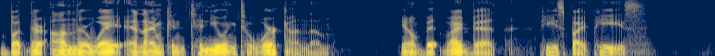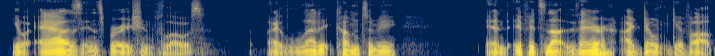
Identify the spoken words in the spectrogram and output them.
but they're on their way and I'm continuing to work on them. You know, bit by bit, piece by piece. You know, as inspiration flows. I let it come to me and if it's not there, I don't give up.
